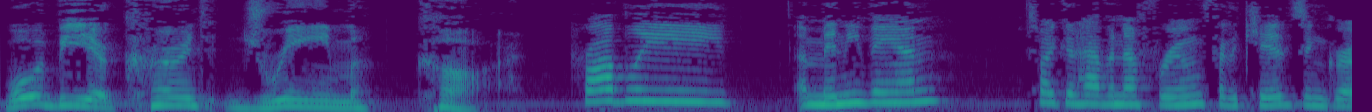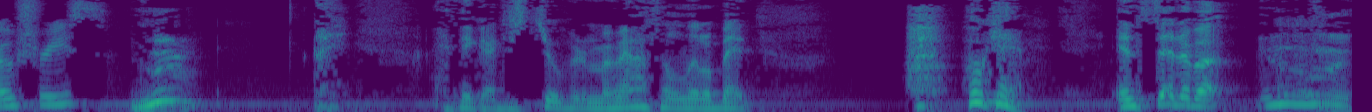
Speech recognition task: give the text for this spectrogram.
What would be your current dream car? probably a minivan so I could have enough room for the kids and groceries. I think I just opened my mouth a little bit. Okay, instead of a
